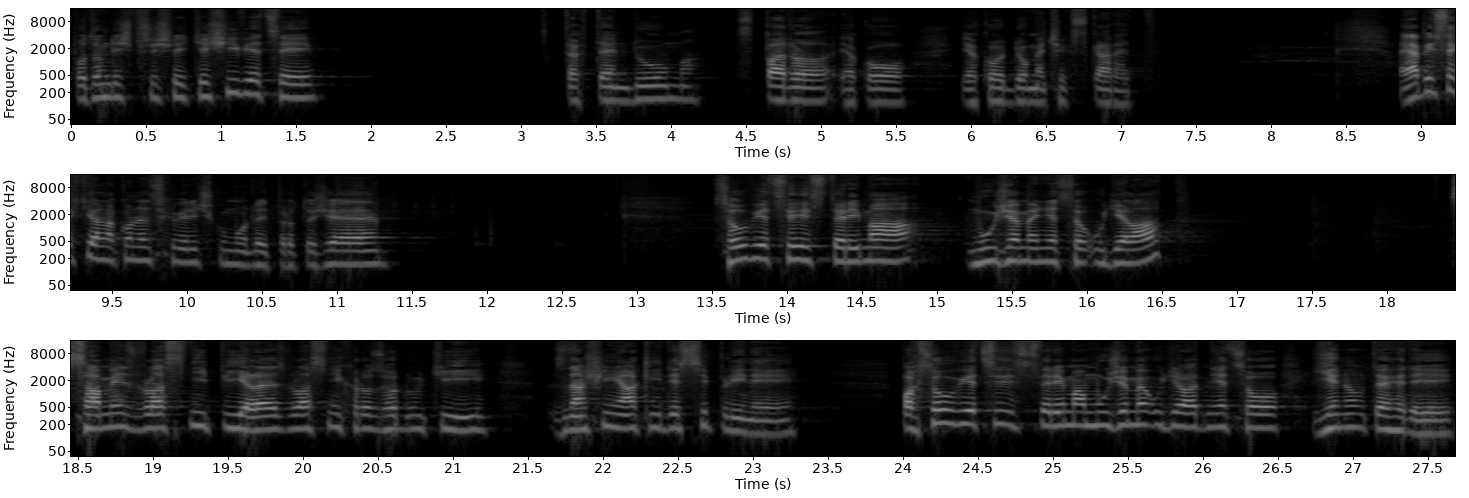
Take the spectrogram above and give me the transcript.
potom, když přišly těžší věci, tak ten dům spadl jako, jako domeček z karet. A já bych se chtěl nakonec chvíličku modlit, protože jsou věci, s kterými můžeme něco udělat, sami z vlastní píle, z vlastních rozhodnutí, z naší nějaké disciplíny. Pak jsou věci, s kterými můžeme udělat něco jenom tehdy,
